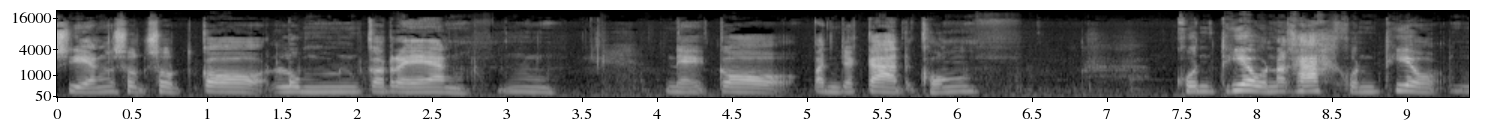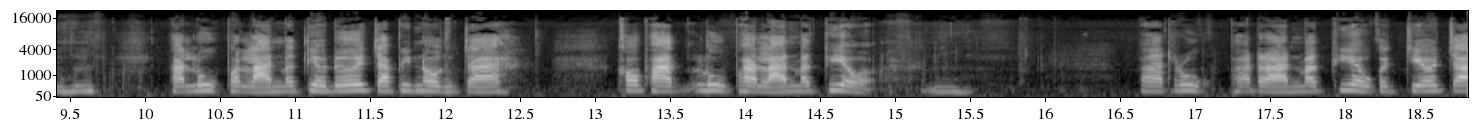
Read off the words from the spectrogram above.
เสียงสดๆก็ลมก็แรงอืมเนี่ยก็บรรยากาศของ คนเที่ยวนะคะ คนเที่ยวพาลูกพาหลานมาเที่ยวเด้อจ้าพี่น้องจ้าเขาพาลูกพาหลานมาเที่ยวพาลูกพาหลานมาเที่ยวก็เจียวจ้า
